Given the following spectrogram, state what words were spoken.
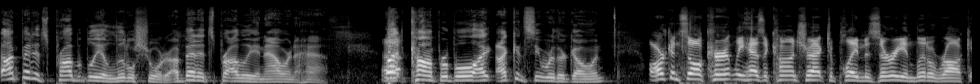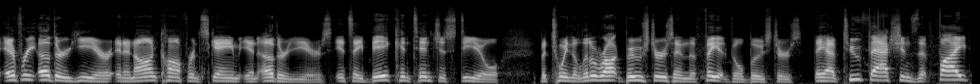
I bet it's probably a little shorter. I bet it's probably an hour and a half. Uh, but comparable. I, I can see where they're going. Arkansas currently has a contract to play Missouri and Little Rock every other year in a non conference game in other years. It's a big contentious deal between the Little Rock boosters and the Fayetteville boosters. They have two factions that fight,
